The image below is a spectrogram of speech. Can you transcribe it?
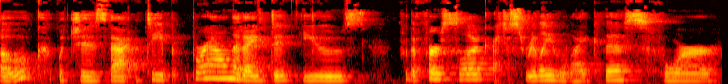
Oak, which is that deep brown that I did use for the first look. I just really like this for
